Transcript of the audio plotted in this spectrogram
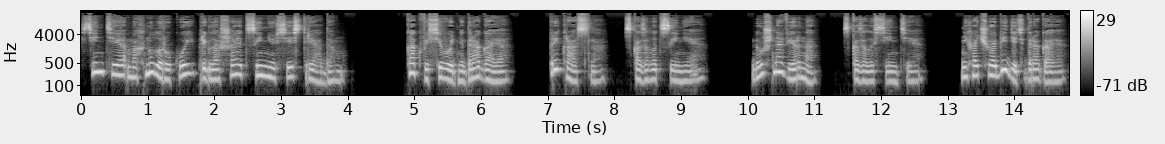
Синтия махнула рукой, приглашая Цинию сесть рядом. «Как вы сегодня, дорогая?» «Прекрасно», — сказала Циния. «Да уж, наверно», — сказала Синтия. «Не хочу обидеть, дорогая,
